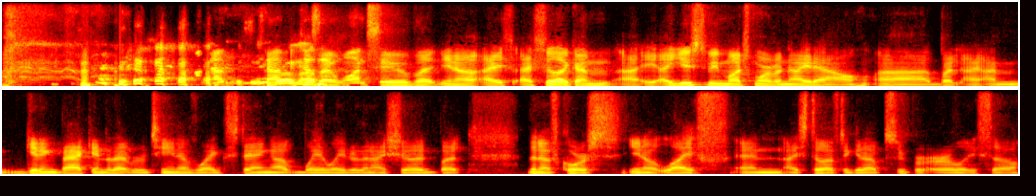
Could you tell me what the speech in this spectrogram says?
Not, not promo. because I want to, but you know, I, I feel like I'm I, I used to be much more of a night owl, uh, but I, I'm getting back into that routine of like staying up way later than I should. But then of course, you know, life and I still have to get up super early. So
